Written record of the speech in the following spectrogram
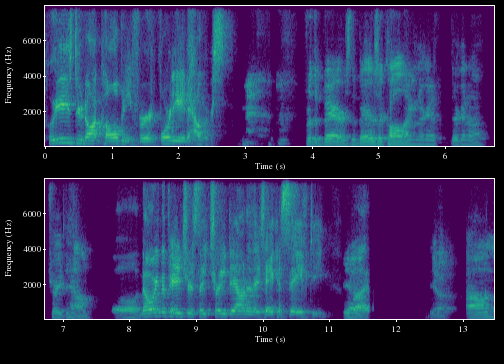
please do not call me for 48 hours. For the Bears, the Bears are calling. They're gonna they're gonna trade down. Oh, knowing the Patriots, they trade down and they take a safety. Yeah, But yeah. Um,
